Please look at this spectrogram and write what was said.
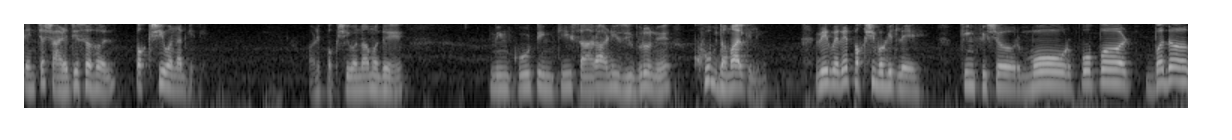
त्यांच्या शाळेची सहल पक्षीवनात गेली. आणि पक्षीवनामध्ये मिंकू टिंकी सारा आणि झिब्रूने खूप धमाल केली. वेगवेगळे पक्षी बघितले. किंगफिशर मोर पोपट बदक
